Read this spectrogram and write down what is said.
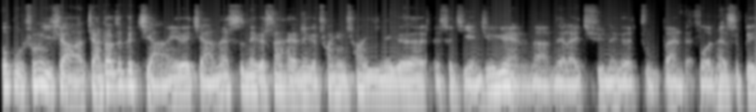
我补充一下啊，讲到这个奖，因为奖呢是那个上海那个创新创意那个设计研究院那那来去那个主办的，我呢是被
